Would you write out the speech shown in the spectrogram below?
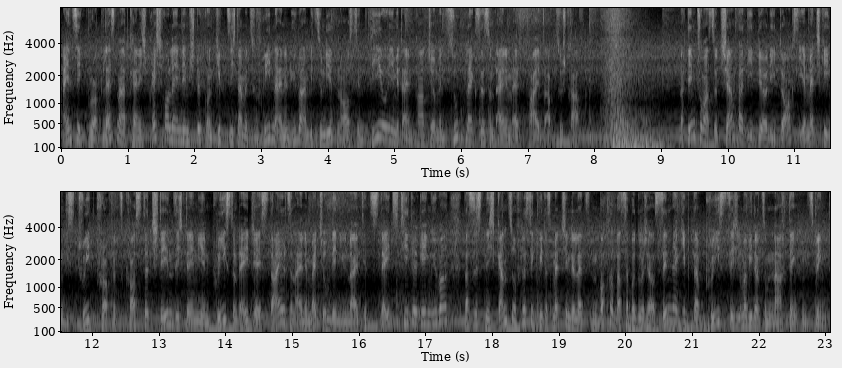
Einzig Brock Lesnar hat keine Sprechrolle in dem Stück und gibt sich damit zufrieden, einen überambitionierten Austin Theory mit ein paar German Suplexes und einem F5 abzustrafen. Nachdem Tommaso Ciampa die Dirty Dogs ihr Match gegen die Street Profits kostet, stehen sich Damian Priest und AJ Styles in einem Match um den United States Titel gegenüber. Das ist nicht ganz so flüssig wie das Match in der letzten Woche, was aber durchaus Sinn ergibt, da Priest sich immer wieder zum Nachdenken zwingt.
